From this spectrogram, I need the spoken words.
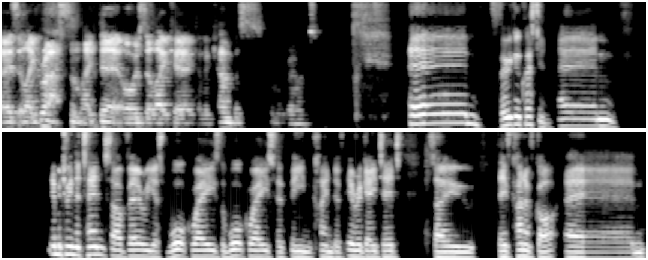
is it like grass and like dirt, or is there like a kind of canvas on the ground? Um, very good question. Um, in between the tents are various walkways. The walkways have been kind of irrigated, so they've kind of got um,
